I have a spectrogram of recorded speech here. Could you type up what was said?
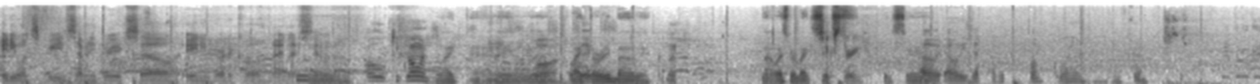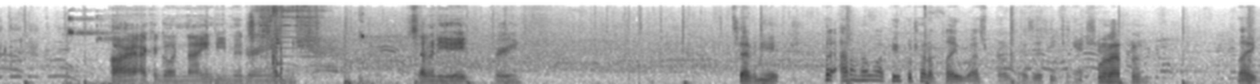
81 speed, 73 excel, 80 vertical, 997. Mm. Oh, keep going. I like that. I ain't gonna lie. Well, like the six? rebounding. No, Westbrook like Six three. Six three. Oh, oh, he's at. Oh, what the fuck? Wow. Okay. All right, I could go 90 mid range, 78 three. 78. But I don't know why people try to play Westbrook as if he can't shoot. What happened? Like,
